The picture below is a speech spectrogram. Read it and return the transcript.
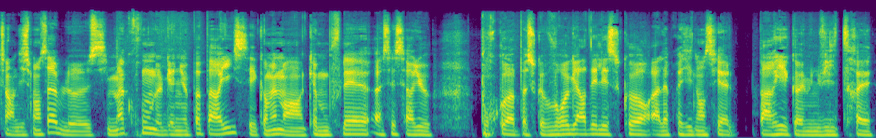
C'est indispensable. Si Macron ne gagne pas Paris, c'est quand même un camouflet assez sérieux. Pourquoi? Parce que vous regardez les scores à la présidentielle. Paris est quand même une ville très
